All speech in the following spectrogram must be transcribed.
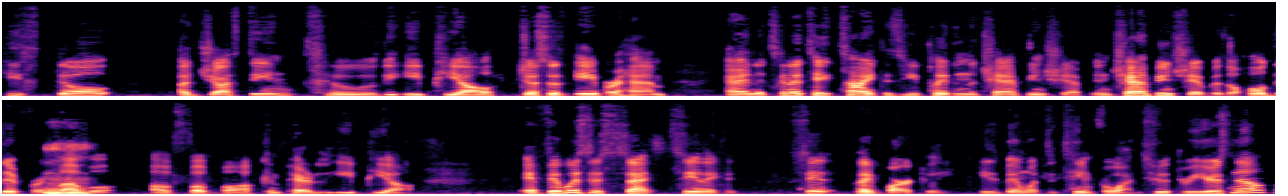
He's still adjusting to the EPL, just as Abraham, and it's going to take time because he played in the championship, and championship is a whole different mm-hmm. level of football compared to the EPL. If it was a set, say like say like Barkley, he's been with the team for what two, three years now,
